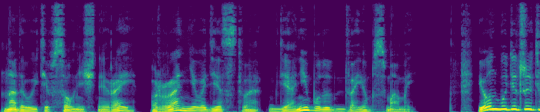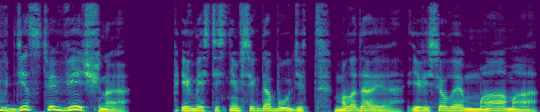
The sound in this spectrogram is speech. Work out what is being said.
надо уйти в солнечный рай раннего детства, где они будут вдвоем с мамой. И он будет жить в детстве вечно, и вместе с ним всегда будет молодая и веселая мама,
